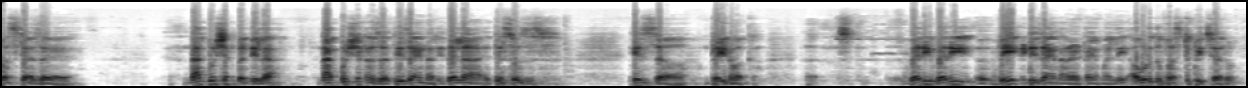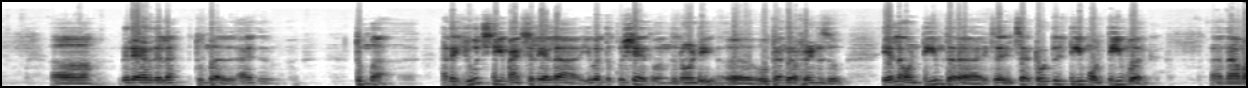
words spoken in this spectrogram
first as a Nagabhushan ಬಂದಿಲ್ಲ. ನಾಗಭೂಷಣ್ ಆಸ್ ಅ ಡಿಸೈನರ್ ಇದೆಲ್ಲ this was his brain work very very vague designer ಆ ಟೈಮಲ್ಲಿ ಅವ್ರದ್ದು ಫಸ್ಟ್ ಪಿಕ್ಚರು ಬೇರೆ ಯಾರ್ದೆಲ್ಲ? ತುಂಬಾ ತುಂಬಾ, ಅಂದ್ರೆ ಹ್ಯೂಜ್ ಟೀಮ್ ಆಕ್ಚುಲಿ ಎಲ್ಲ ಇವತ್ತು ಖುಷಿ ಆಯ್ತು ಒಂದು ನೋಡಿ ಉಪೇಂದ್ರ ಫ್ರೆಂಡ್ಸ್ ಎಲ್ಲ ಒಂದ್ ಟೀಮ್ ತರ it's it's a total team team work ನಮ್ಮ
